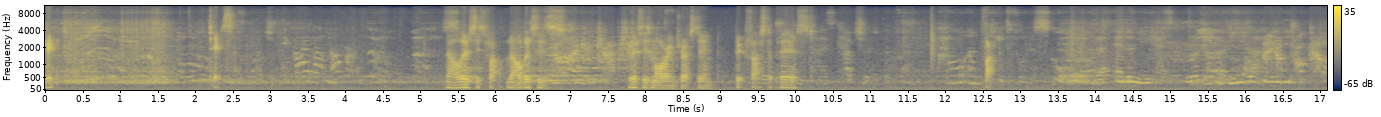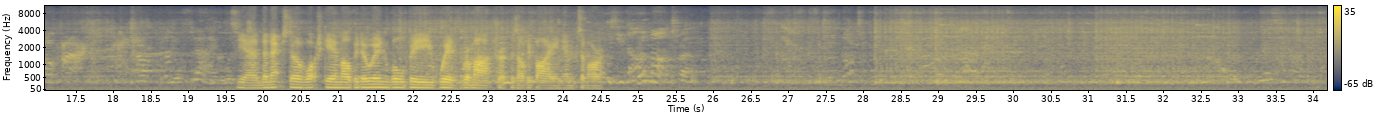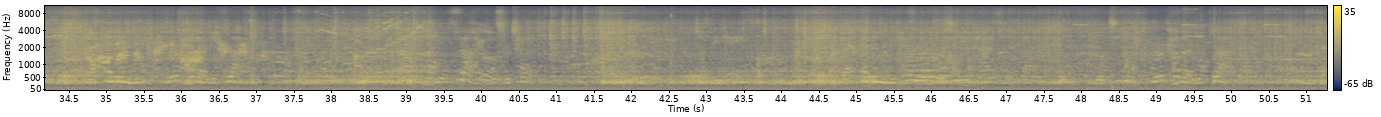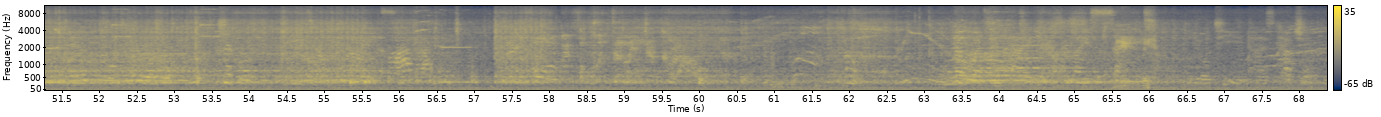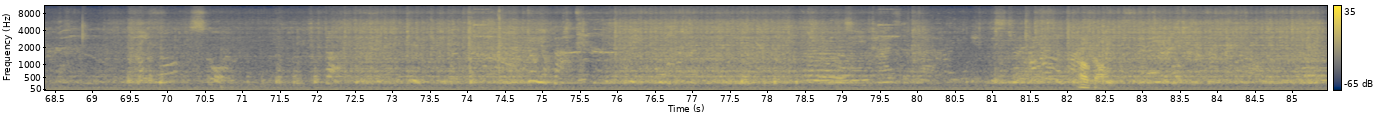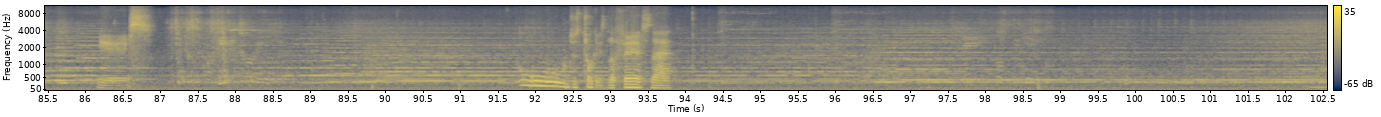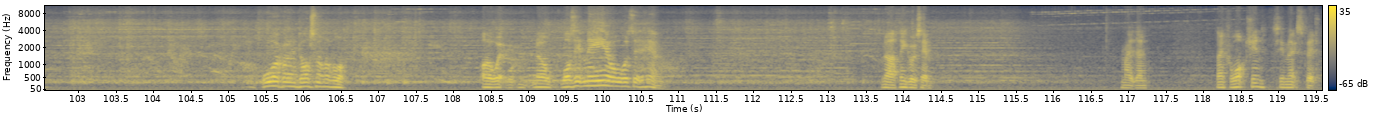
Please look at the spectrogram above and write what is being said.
Shit. Tits. Now this is fa now this is this is more interesting. Bit faster paced. Fact. So yeah, the next uh, Overwatch game I'll be doing will be with Ramattra because I'll be buying him tomorrow. Oh god. Yes. Ooh, just took it to the face there. Oh, I got an endorsement level up. Oh, wait, no, was it me or was it him? No, I think it was him. Right then. Thanks for watching. See you in the next vid.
